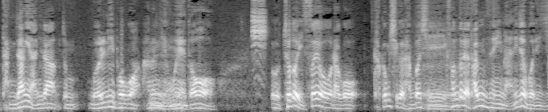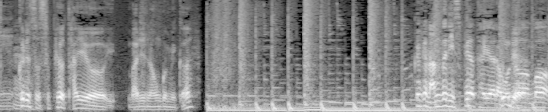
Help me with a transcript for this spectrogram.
당장이 아니라 좀 멀리 보고 하는 경우에도 어, 저도 있어요라고 가끔씩은 한 번씩 손들어야 담임 선생님이 안 잊어버리지. 그래서 스페어 타이어 말이 나온 겁니까? 그러니까 남들이 스페어 타이어라고 뭐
